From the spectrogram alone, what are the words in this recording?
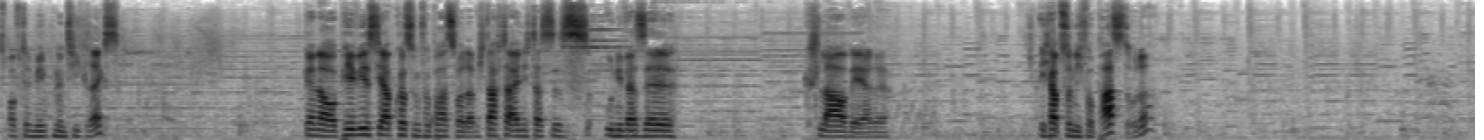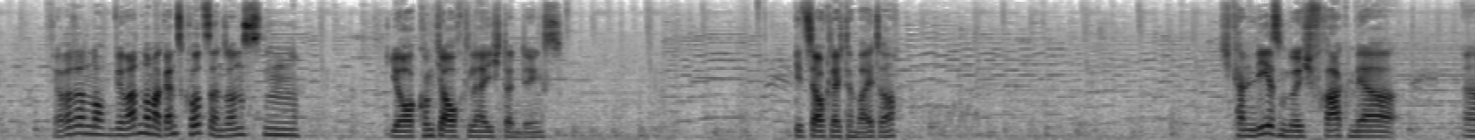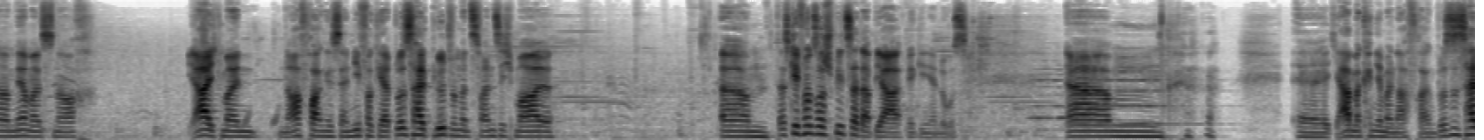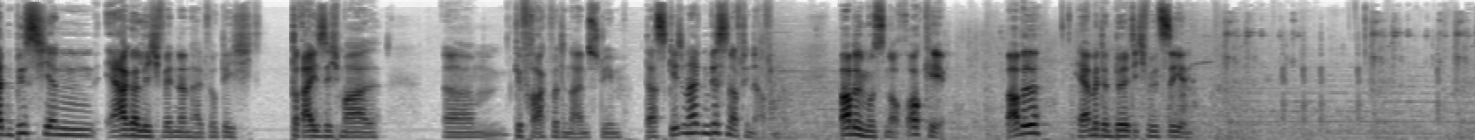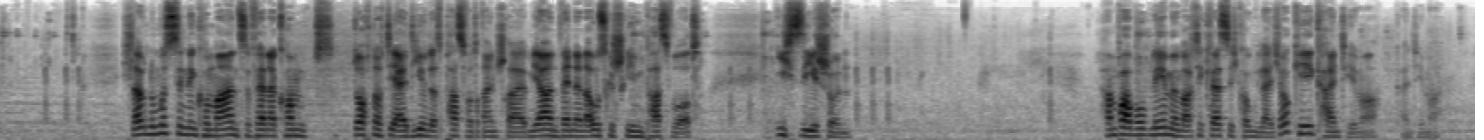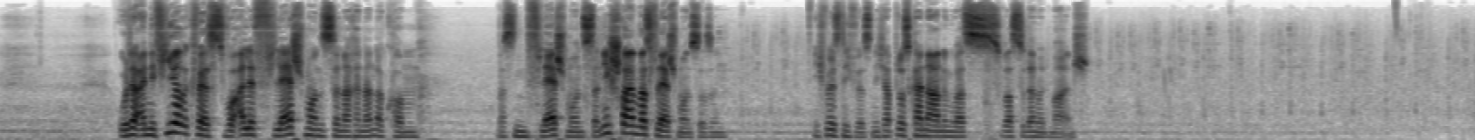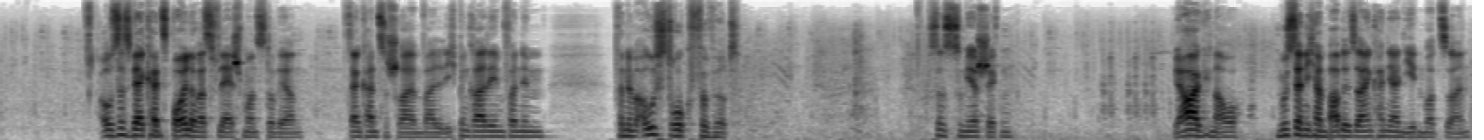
Auf den winkenden Tigrex. Genau, PW ist die Abkürzung für Passwort, aber ich dachte eigentlich, dass das universell klar wäre. Ich hab's doch nicht verpasst, oder? Ja, warte noch, wir warten noch mal ganz kurz, ansonsten... Ja, kommt ja auch gleich dann Dings. Geht's ja auch gleich dann weiter. Ich kann lesen, nur ich frag mehr, äh, mehrmals nach. Ja, ich meine, nachfragen ist ja nie verkehrt. Bloß ist halt blöd, wenn man 20 Mal ähm, das geht von unserer Spielzeit ab. Ja, wir gehen ja los. Ähm, Äh, ja, man kann ja mal nachfragen. Bloß ist halt ein bisschen ärgerlich, wenn dann halt wirklich 30 Mal ähm, gefragt wird in einem Stream. Das geht dann halt ein bisschen auf die Nerven. Bubble muss noch. Okay. Bubble, her mit dem Bild, ich will's sehen. Ich glaube, du musst in den Command, sofern er kommt, doch noch die ID und das Passwort reinschreiben. Ja, und wenn dann ausgeschrieben Passwort. Ich sehe schon. Haben ein paar Probleme, macht die Quest, ich komme gleich. Okay, kein Thema. Kein Thema. Oder eine Vierer-Quest, wo alle Flash-Monster nacheinander kommen. Was sind Flash-Monster? Nicht schreiben, was Flash-Monster sind. Ich will es nicht wissen. Ich habe bloß keine Ahnung, was, was du damit meinst. Außer es wäre kein Spoiler, was Flash-Monster wären. Dann kannst du schreiben, weil ich bin gerade eben von dem, von dem Ausdruck verwirrt. Sonst zu mir schicken. Ja, genau. Muss ja nicht am Bubble sein, kann ja an jedem Mod sein.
